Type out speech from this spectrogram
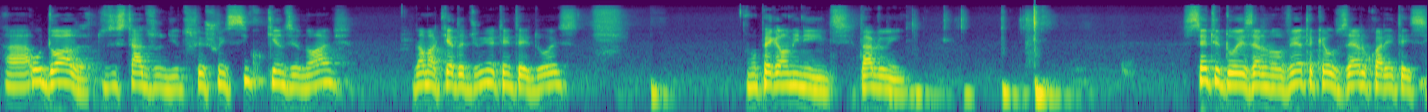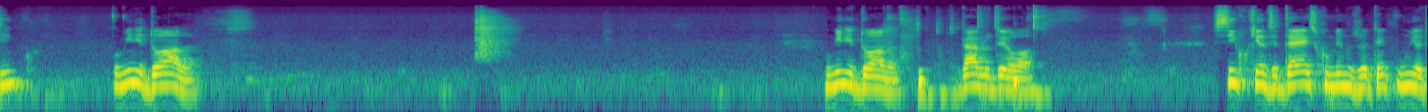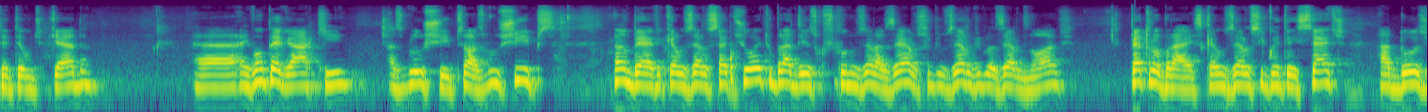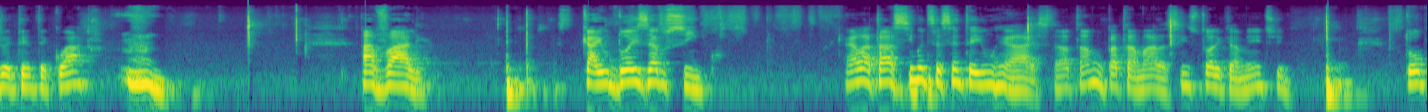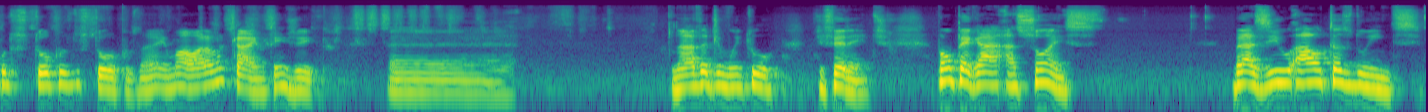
Ah, o dólar dos Estados Unidos fechou em 5,509, dá uma queda de 1,82. Vamos pegar o mini índice, WIN. 102,090, que é o 0,45. O mini dólar. O mini dólar, WDO, 5,510 com menos 1,81 de queda. Uh, aí vamos pegar aqui as blue chips. Ó, as blue chips Ambev, que é o 0,78, Bradesco ficou no 0 a 0, subiu 0,09. Petrobras caiu 0,57 a 12,84. A Vale caiu 2,05. Ela está acima de 61 reais. Ela está num patamar assim historicamente topo dos topos dos topos, né? E uma hora ela cai, não tem jeito. É... Nada de muito diferente. Vamos pegar ações Brasil altas do índice.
